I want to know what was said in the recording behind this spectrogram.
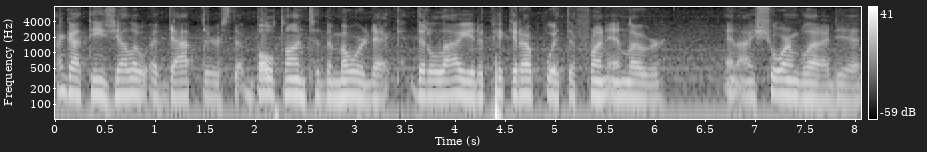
I got these yellow adapters that bolt onto the mower deck that allow you to pick it up with the front end loader and I sure am glad I did.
